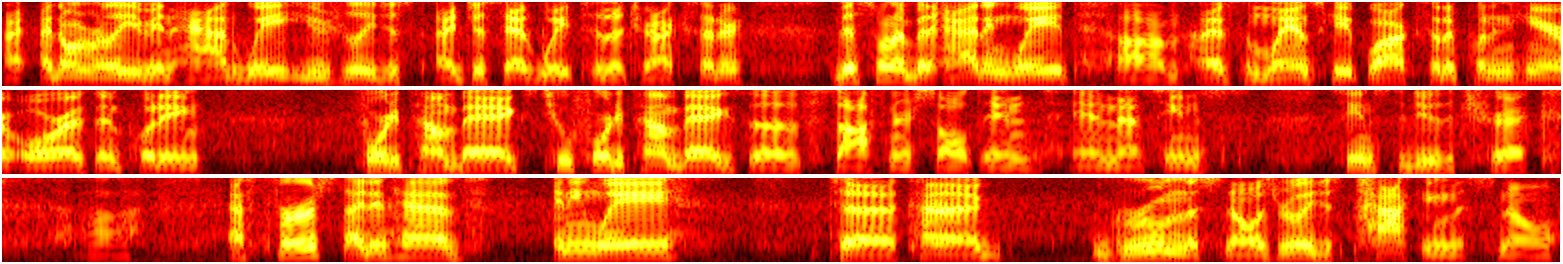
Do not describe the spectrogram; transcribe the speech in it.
I, I, don't really even add weight usually, just I just add weight to the track setter. This one I've been adding weight. Um, I have some landscape blocks that I put in here or I've been putting 40 pound bags, two 40 pound bags of softener salt in and that seems, seems to do the trick. Uh, at first I didn't have any way to kind of groom the snow. I was really just packing the snow.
